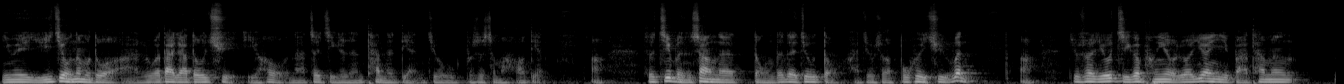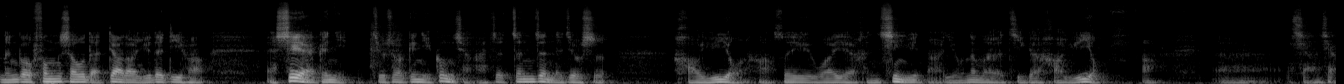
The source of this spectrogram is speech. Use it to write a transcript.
因为鱼就那么多啊，如果大家都去以后，那这几个人探的点就不是什么好点啊，所以基本上呢，懂得的就懂啊，就说不会去问啊，就说有几个朋友若愿意把他们能够丰收的钓到鱼的地方，share 给你。就说跟你共享啊，这真正的就是好鱼友了啊，所以我也很幸运啊，有那么几个好鱼友啊，呃，想想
